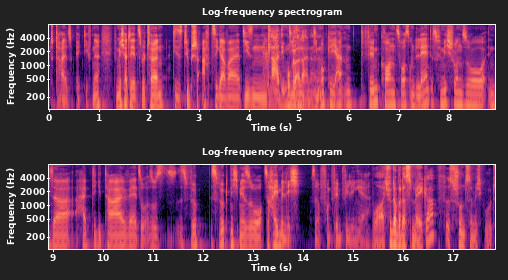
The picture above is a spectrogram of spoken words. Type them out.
total subjektiv, ne? Für mich hatte jetzt Return dieses typische 80er-Vibe, diesen. klar, die Mucke diesen, alleine, Die ja. Mucke, ja, und Filmkorn und sowas. Und Land ist für mich schon so in dieser Halbdigital-Welt, so, so es, wirkt, es wirkt nicht mehr so, so heimelig, so vom Filmfeeling her. Boah, ich finde aber das Make-up ist schon ziemlich gut.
